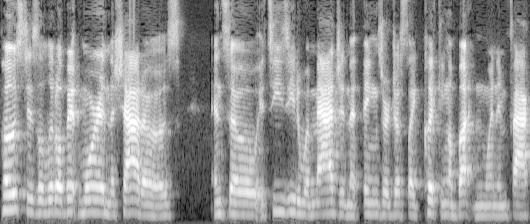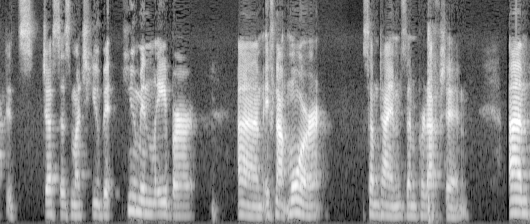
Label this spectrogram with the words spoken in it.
Post is a little bit more in the shadows. And so it's easy to imagine that things are just like clicking a button when in fact it's just as much human labor um, if not more sometimes than production um,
